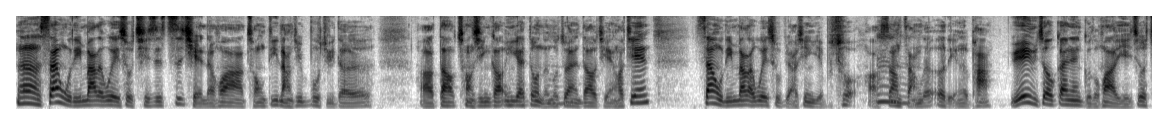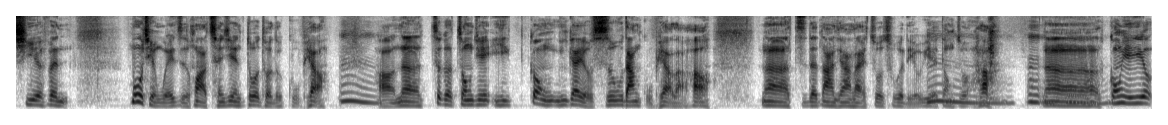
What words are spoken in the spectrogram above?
那三五零八的位数，其实之前的话，从低档去布局的啊到创新高，应该都能够赚得到钱哈。今天三五零八的位数表现也不错，好上涨了二点二趴。元宇宙概念股的话，也就七月份目前为止的话，呈现多头的股票。嗯，好，那这个中间一共应该有十五档股票了哈。那值得大家来做出个留意的动作哈。嗯那工业用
